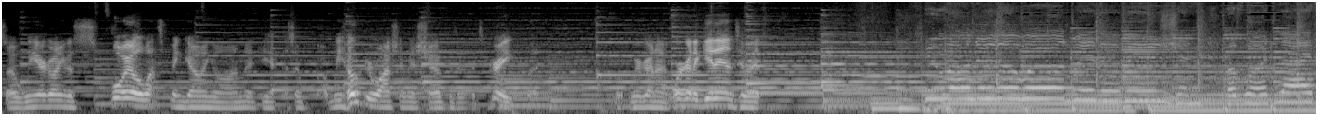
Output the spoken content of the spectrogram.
So we are going to spoil what's been going on. If you, so we hope you're watching this show because it's great, but we're gonna we're gonna get into it. You wander the world with a vision of what life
